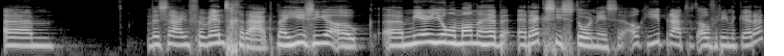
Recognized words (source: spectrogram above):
um, we zijn verwend geraakt. Nou, hier zie je ook. Uh, meer jonge mannen hebben erectiestoornissen. Ook hier praten we het over in de kerk.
